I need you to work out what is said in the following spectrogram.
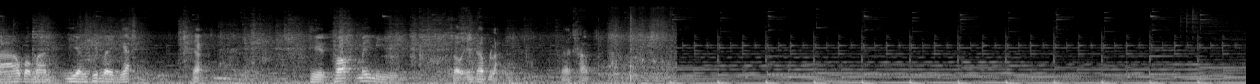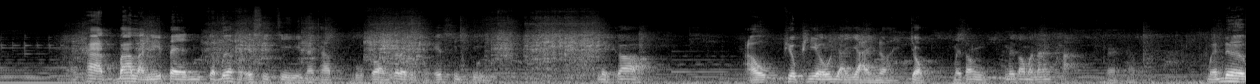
ร้าวประมาณเอียงขึ้นมาอย่างเงี้ยเนี่ยเหตุเพราะไม่มีเสาเอ็นทับหลังนะครับ คาดบ้านหลังนี้เป็นกระเบื้องของ SCG นะครับอุปกรณ์ก็เลยเป็นของ SCG เลยก็เอาเพียวๆ ใหญ่ๆ หน่อย จบไม่ต้องไม่ต้องมานั่งถักนะครับ เหมือนเดิม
